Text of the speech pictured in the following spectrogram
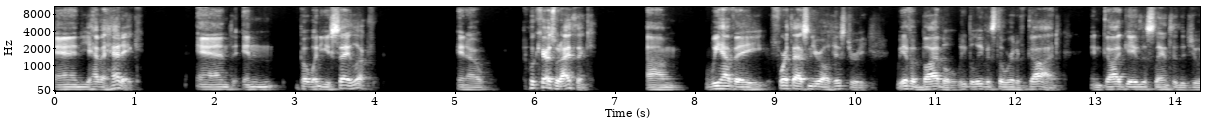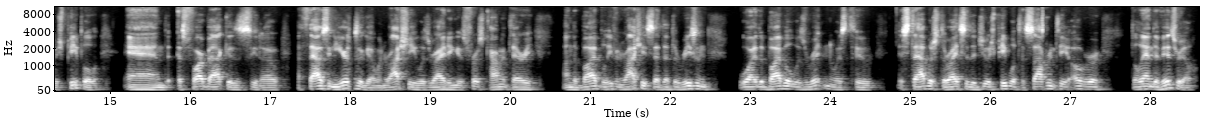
and you have a headache. And in but when you say, look, you know, who cares what I think? Um, we have a four thousand year old history. We have a Bible. We believe it's the word of God and God gave this land to the Jewish people. And as far back as you know, a thousand years ago, when Rashi was writing his first commentary on the Bible. Even Rashi said that the reason why the Bible was written was to establish the rights of the Jewish people to sovereignty over the land of Israel.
